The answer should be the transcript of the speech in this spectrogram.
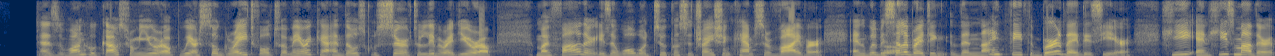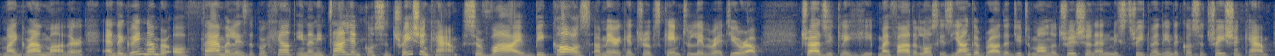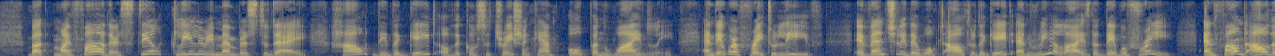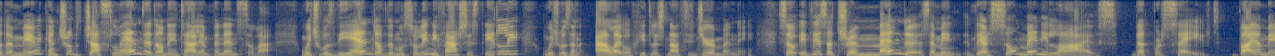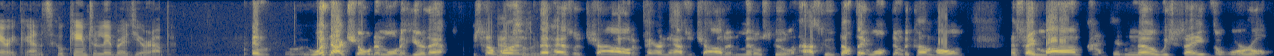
As mm-hmm. one who comes from Europe, we are so grateful to America and those who serve to liberate Europe. My father is a World War II concentration camp survivor and will be yeah. celebrating the 90th birthday this year. He and his mother, my grandmother, and a great number of families that were held in an Italian concentration camp survived because American troops came to liberate Europe. Tragically, he, my father lost his younger brother due to malnutrition and mistreatment in the concentration camp. But my father still clearly remembers today how did the gate of the concentration camp open widely, and they were afraid to leave. Eventually, they walked out through the gate and realized that they were free and found out that American troops just landed on the Italian peninsula which was the end of the Mussolini fascist Italy, which was an ally of Hitler's Nazi Germany. So it is a tremendous, I mean, there are so many lives that were saved by Americans who came to liberate Europe. And wouldn't our children want to hear that? Someone Absolutely. that has a child, a parent that has a child in middle school and high school, don't they want them to come home and say, Mom, I didn't know we saved the world?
